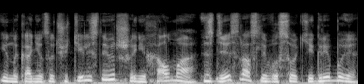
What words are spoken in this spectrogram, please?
и наконец очутились на вершине холма. Здесь росли высокие гигантские грибы,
